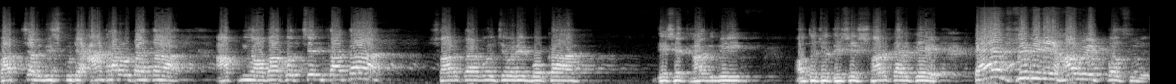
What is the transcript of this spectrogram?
বাচ্চার বিস্কুটে আঠারো টাকা। আপনি অবাক হচ্ছেন, কাকা? সরকার বলছে, ওরে বোকা, দেশে থাকবি অথচ দেশের সরকারকে ট্যাক্স দিবি হাউ ইট পসিবল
